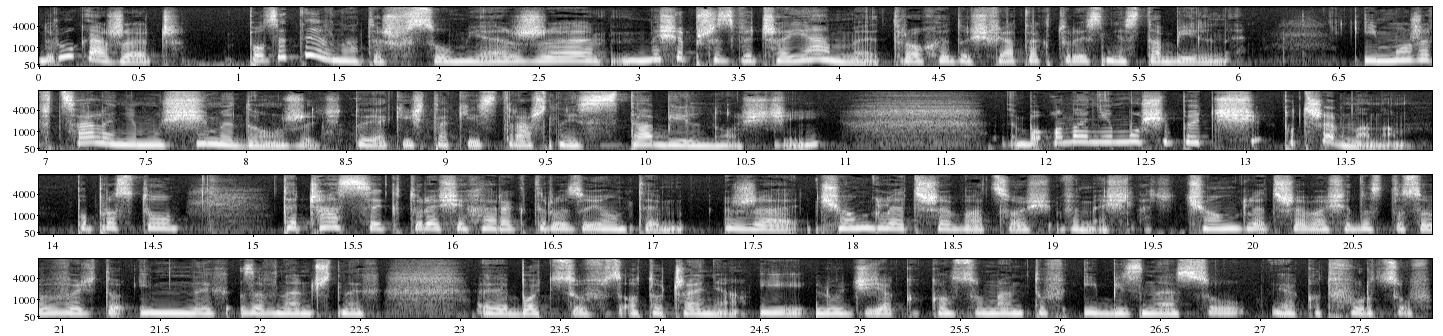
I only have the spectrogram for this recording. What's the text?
Druga rzecz, pozytywna też w sumie, że my się przyzwyczajamy trochę do świata, który jest niestabilny. I może wcale nie musimy dążyć do jakiejś takiej strasznej stabilności, bo ona nie musi być potrzebna nam. Po prostu te czasy, które się charakteryzują tym, że ciągle trzeba coś wymyślać, ciągle trzeba się dostosowywać do innych zewnętrznych y, bodźców z otoczenia i ludzi jako konsumentów i biznesu, jako twórców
